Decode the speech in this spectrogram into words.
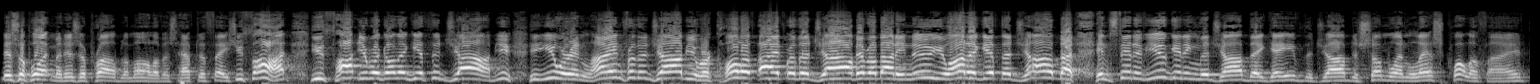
Disappointment is a problem all of us have to face. You thought, you thought you were going to get the job. You, you were in line for the job. You were qualified for the job. Everybody knew you ought to get the job, but instead of you getting the job, they gave the job to someone less qualified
